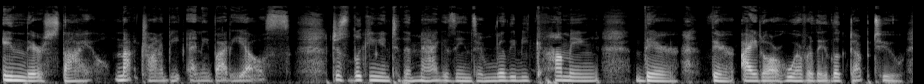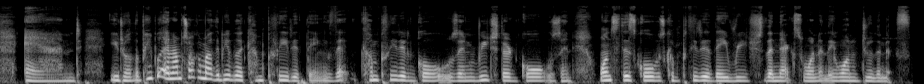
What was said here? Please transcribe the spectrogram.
in their style, not trying to be anybody else. Just looking into the magazines and really becoming their their idol or whoever they looked up to. And you know, the people and I'm talking about the people that completed things, that completed goals and reached their goals and once this goal was completed, they reached the next one and they want to do the next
